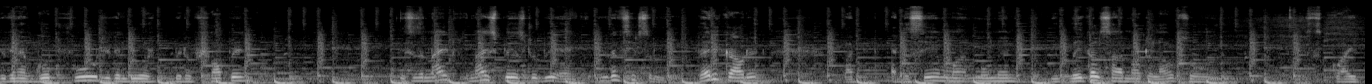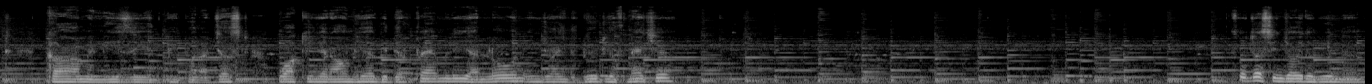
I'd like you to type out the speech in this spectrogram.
You can have good food you can do a bit of shopping. This is a nice nice place to be and you can see it's very crowded but at the same moment vehicles are not allowed so it's quite calm and easy and people are just walking around here with their family alone, enjoying the beauty of nature. So just enjoy the view, man.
